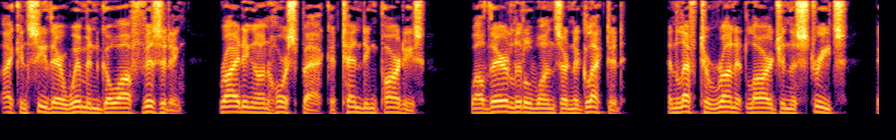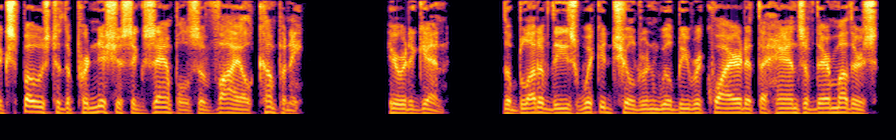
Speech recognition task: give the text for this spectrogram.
I can see their women go off visiting, riding on horseback, attending parties, while their little ones are neglected and left to run at large in the streets, exposed to the pernicious examples of vile company. Hear it again. The blood of these wicked children will be required at the hands of their mothers.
